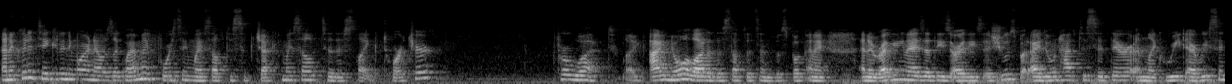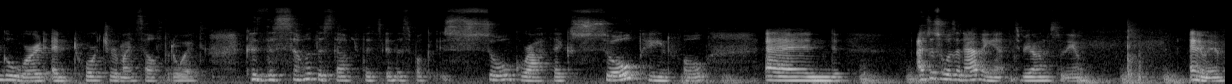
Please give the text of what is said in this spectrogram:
And I couldn't take it anymore and I was like why am I forcing myself to subject myself to this like torture? For what? Like i know a lot of the stuff that's in this book and i and i recognize that these are these issues but i don't have to sit there and like read every single word and torture myself through it. Because the some of the stuff that's in this book is so graphic so painful and i just wasn't having it to be honest with you. Anyway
